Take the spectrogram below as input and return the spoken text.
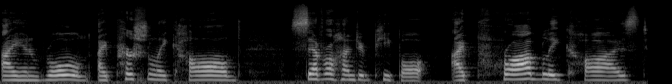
I enrolled, I personally called several hundred people. I probably caused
